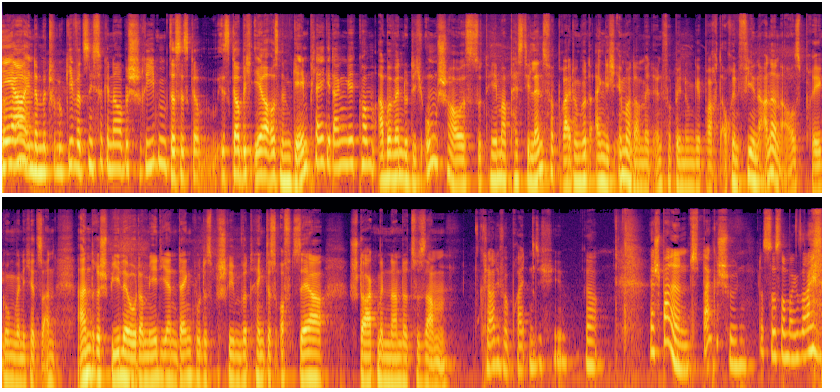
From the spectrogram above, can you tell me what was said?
Ja, in der Mythologie wird es nicht so genau beschrieben. Das ist, glaube glaub ich, eher aus einem Gameplay-Gedanken gekommen. Aber wenn du dich umschaust zu Thema Pestilenzverbreitung, wird eigentlich immer damit in Verbindung gebracht. Auch in vielen anderen Ausprägungen. Wenn ich jetzt an andere Spiele oder Medien denke, wo das beschrieben wird, hängt es oft sehr stark miteinander zusammen. Klar, die verbreiten sich viel. Ja. Ja, spannend. Dankeschön, dass du es nochmal gesagt hast.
